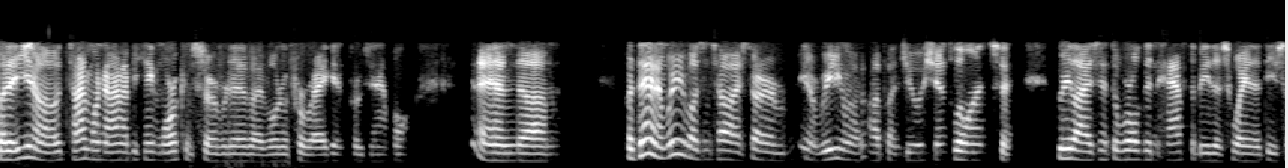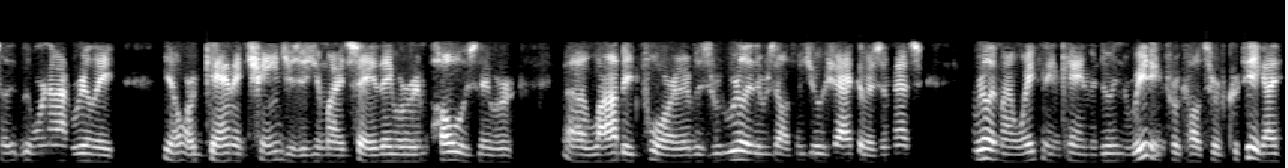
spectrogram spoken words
But uh, you know, time went on. I became more conservative. I voted for Reagan, for example, and um, But then it really wasn't until I started, you know, reading up on Jewish influence and realizing that the world didn't have to be this way. That these were not really, you know, organic changes, as you might say. They were imposed. They were uh, lobbied for. It was really the result of Jewish activism. That's really my awakening came in doing the reading for Culture of Critique. I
